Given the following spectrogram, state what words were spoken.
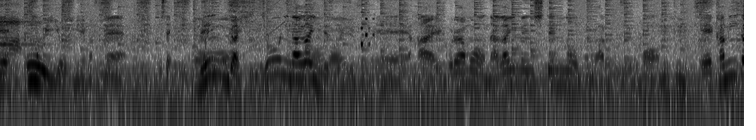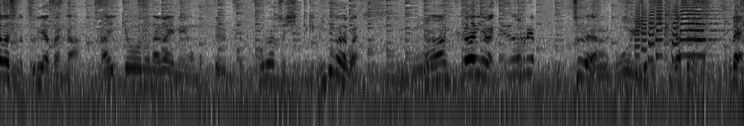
え多いように見えますね。そして麺が非常に長いんですね。はい。これはもう長い麺四天王っていうのがあるんですけども、うん。えー上板橋の鶴屋さんが最強の長い麺を持ってるんですけどこれはちょっと匹敵見てくださいこれ。長い長いうりゃつやすごい。引き出せなかったということで。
